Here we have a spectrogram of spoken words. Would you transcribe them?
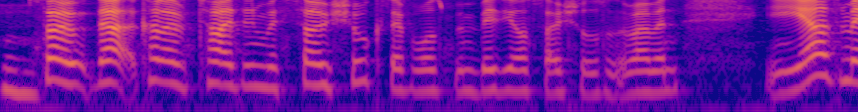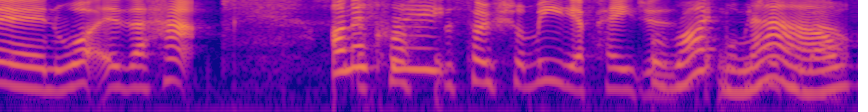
Hmm. So that kind of ties in with social because everyone's been busy on socials at the moment. Yasmin, what are the haps across Honestly, the social media pages? right now,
